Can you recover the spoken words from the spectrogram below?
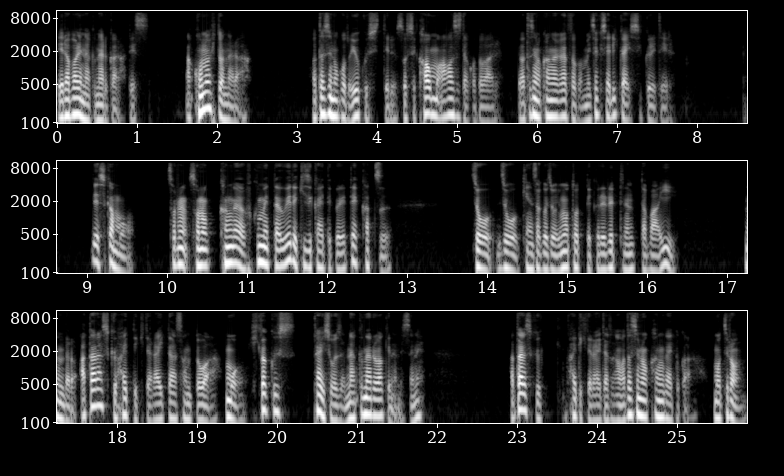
選ばれなくなるからです。あ、この人なら私のことよく知ってる。そして顔も合わせたことがある。私の考え方とかめちゃくちゃ理解してくれている。で、しかも、それその考えを含めた上で記事書いてくれて、かつ、上、上、検索上位も取ってくれるってなった場合、なんだろう、新しく入ってきたライターさんとは、もう比較し対象じゃなくなるわけなんですよね。新しく入ってきたライターさんは私の考えとか、もちろん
